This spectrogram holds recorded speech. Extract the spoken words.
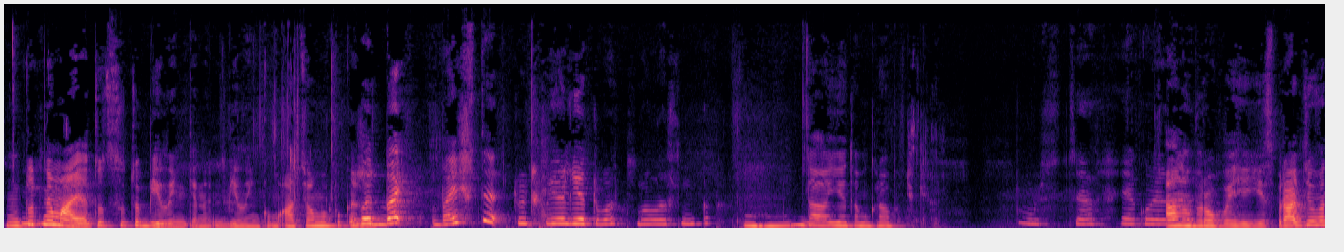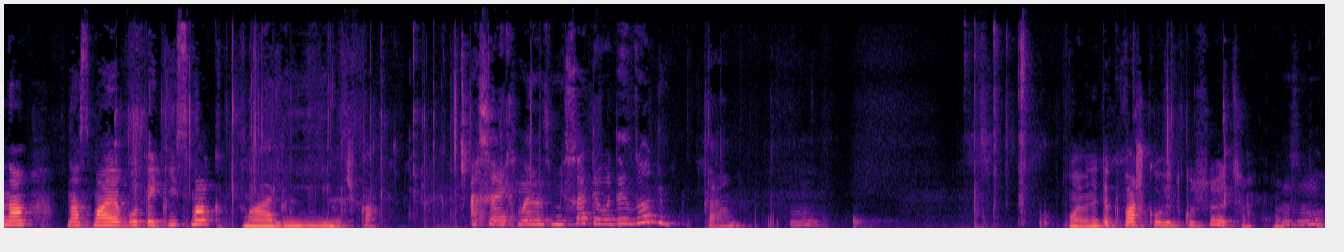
Ну тут немає, тут суто біленьке на біленькому. А цьому покажи. От ба- бачите, тут фіолетова малесенька. Угу, да, є там крапочки. Ось це якою. А ну пробуй її. Справді вона у нас має бути який смак? Маліночка. А що, їх можна змішати один з одним? Так. М. Ой, вони так важко відкусуються. Мгм.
